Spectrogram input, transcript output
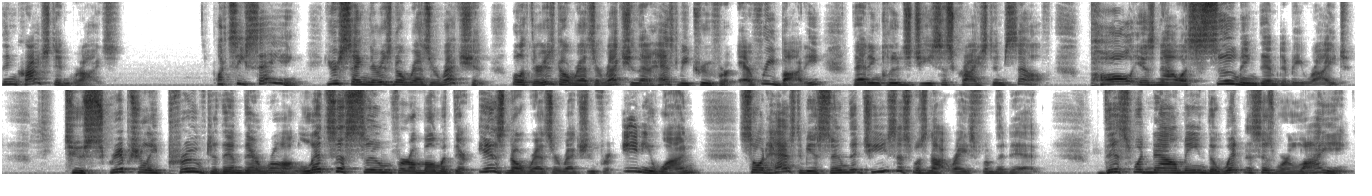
then Christ didn't rise. What's he saying? You're saying there is no resurrection. Well, if there is no resurrection, that has to be true for everybody. That includes Jesus Christ himself. Paul is now assuming them to be right to scripturally prove to them they're wrong. Let's assume for a moment there is no resurrection for anyone, so it has to be assumed that Jesus was not raised from the dead. This would now mean the witnesses were lying.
